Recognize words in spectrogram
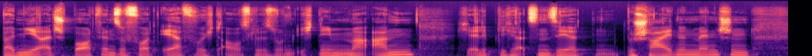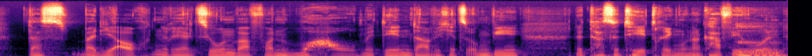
bei mir als Sportfan sofort Ehrfurcht auslösen. Und ich nehme mal an, ich erlebe dich als einen sehr bescheidenen Menschen, dass bei dir auch eine Reaktion war von, wow, mit denen darf ich jetzt irgendwie eine Tasse Tee trinken oder einen Kaffee mhm. holen.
